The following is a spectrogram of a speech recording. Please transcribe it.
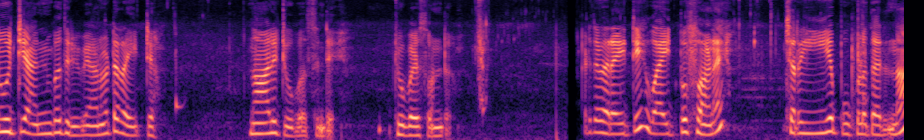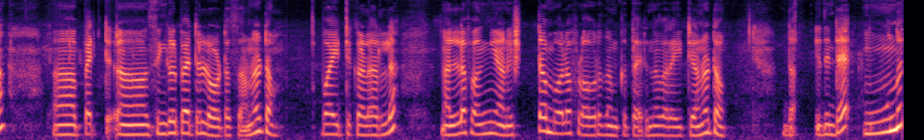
നൂറ്റി അൻപത് രൂപയാണ് കേട്ടോ റേറ്റ് നാല് ട്യൂബേഴ്സിന്റെ ട്യൂബേഴ്സ് ഉണ്ട്. അടുത്ത വെറൈറ്റി വൈറ്റ് പുഫാണ് ചെറിയ പൂക്കൾ തരുന്ന പെറ്റ് സിംഗിൾ പാറ്റൽ ലോട്ടസ് ആണ് കേട്ടോ. വൈറ്റ് കളറിൽ നല്ല ഭംഗിയാണ്. ഇഷ്ടം പോലെ ഫ്ലവർ നമുക്ക് തരുന്ന വെറൈറ്റിയാണ് കേട്ടോ ഇതാ ഇതിന്റെ മൂന്ന്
